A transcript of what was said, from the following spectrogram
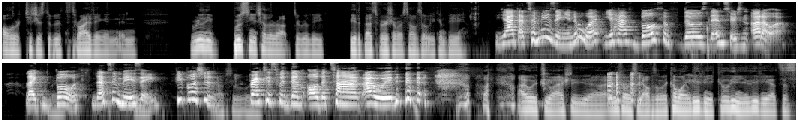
all our teachers to be thriving and, and really boosting each other up to really be the best version of ourselves that we can be. Yeah, that's amazing. You know what? You have both of those dancers in Ottawa. Like right. both. That's amazing. People should Absolutely. practice with them all the time. I would. I would too. Actually, uh, every time I see Elvis, I'm like, "Come on, leave me, leave me, leave me." That's just,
